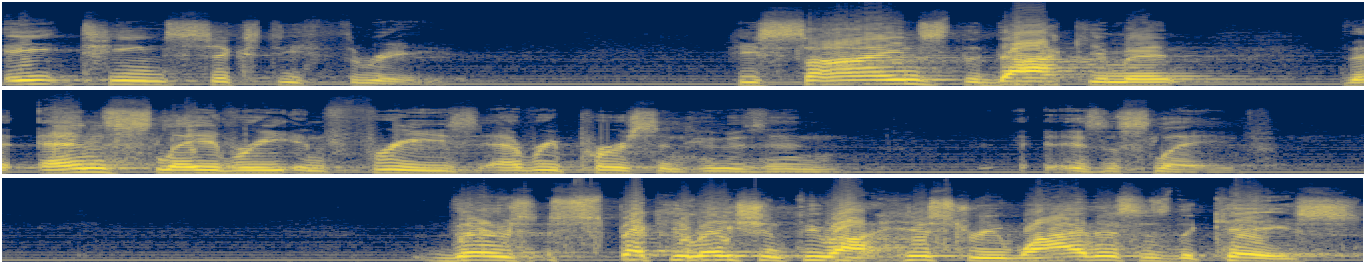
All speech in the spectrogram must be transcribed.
1863, he signs the document that ends slavery and frees every person who is, in, is a slave. There's speculation throughout history why this is the case,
